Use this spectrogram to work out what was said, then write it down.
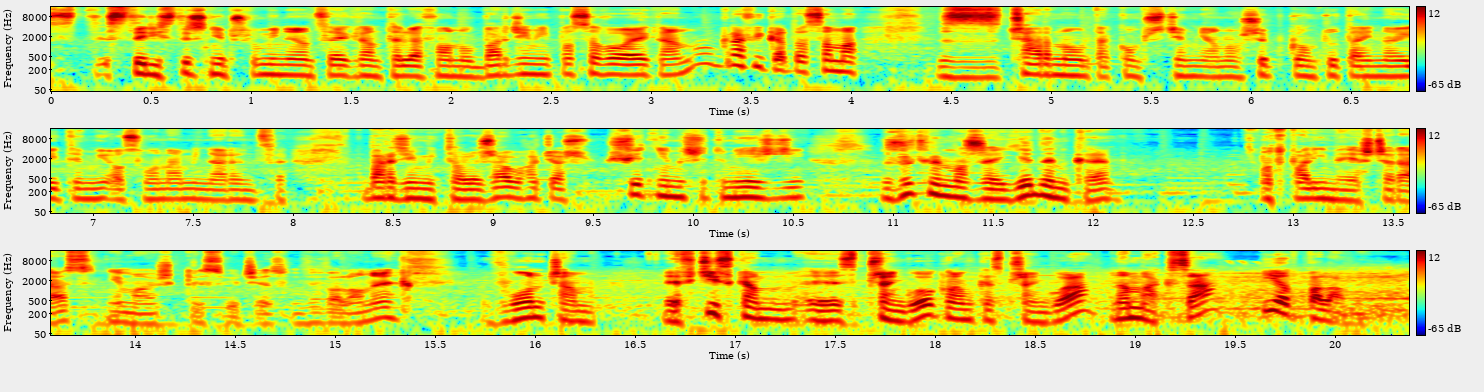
st- stylistycznie przypominający ekran telefonu, bardziej mi pasował ekran. No, grafika ta sama z czarną, taką przyciemnioną szybką tutaj, no i tymi osłonami na ręce. Bardziej mi to leżało, chociaż świetnie mi się tym jeździ. Rzućmy może jedynkę. Odpalimy jeszcze raz, nie ma już kill switch, jest wywalony. Włączam, e, wciskam e, sprzęgło, klamkę sprzęgła na maksa i odpalamy.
